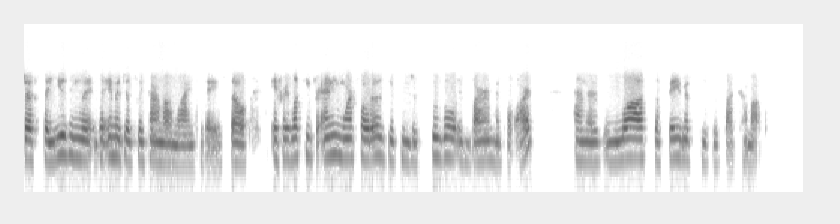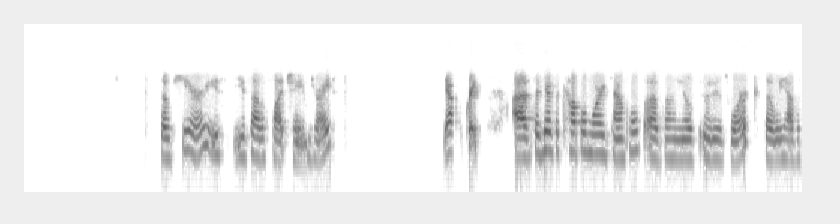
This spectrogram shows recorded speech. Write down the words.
just uh, using the, the images we found online today. So if you're looking for any more photos, you can just Google environmental art, and there's lots of famous pieces that come up. So here you, you saw the slide change, right? Yeah, great. Uh, so here's a couple more examples of uh, Niels Udo's work. So we have a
